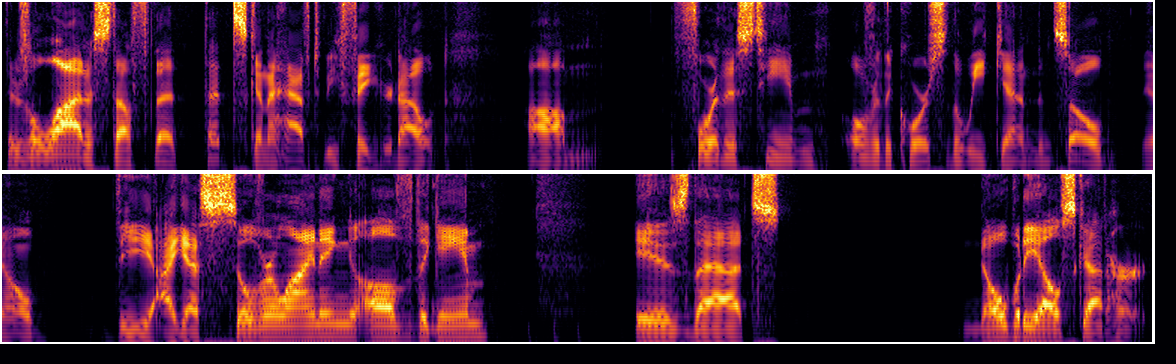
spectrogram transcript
there's a lot of stuff that that's going to have to be figured out um, for this team over the course of the weekend. And so, you know, the I guess silver lining of the game is that nobody else got hurt.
